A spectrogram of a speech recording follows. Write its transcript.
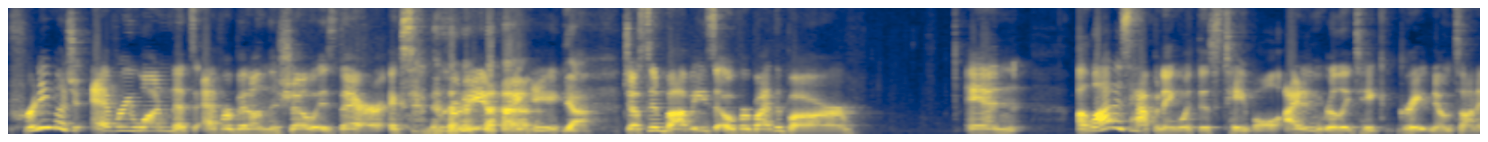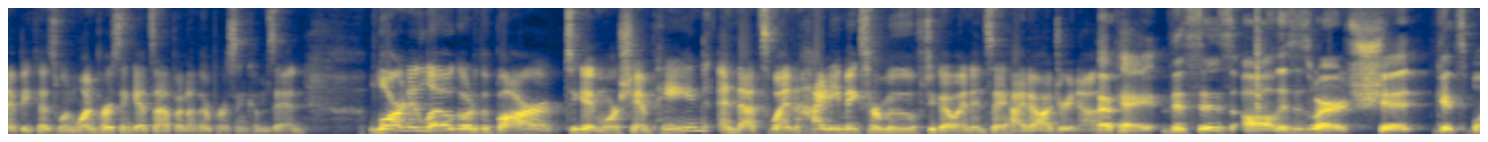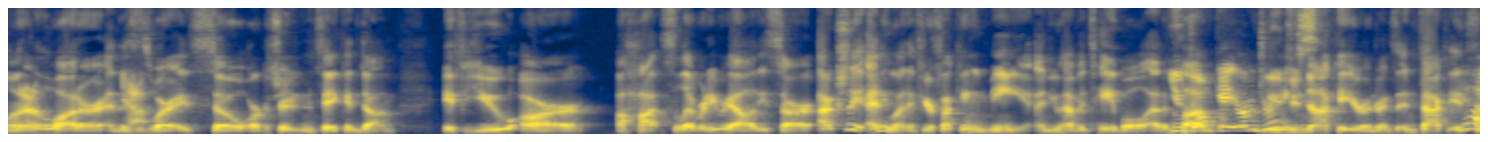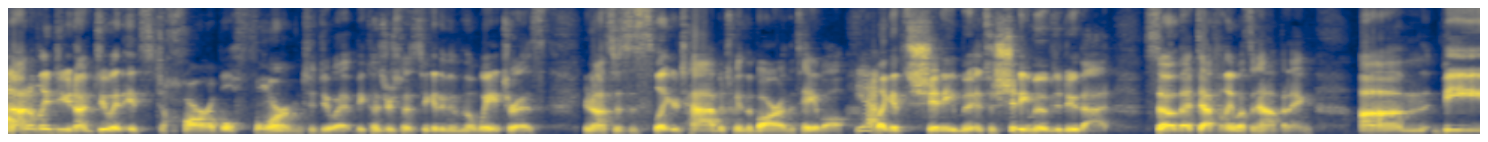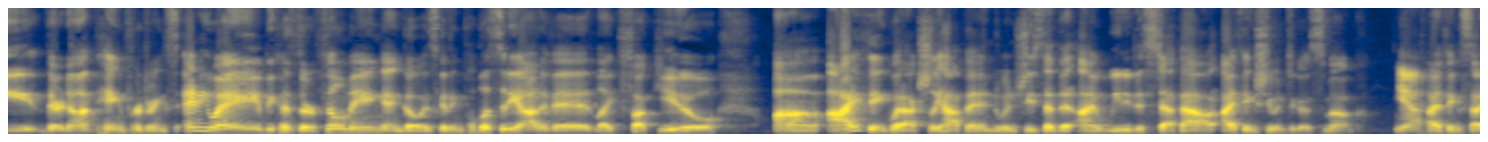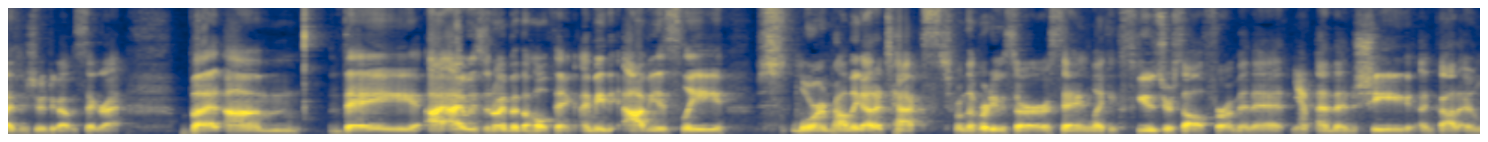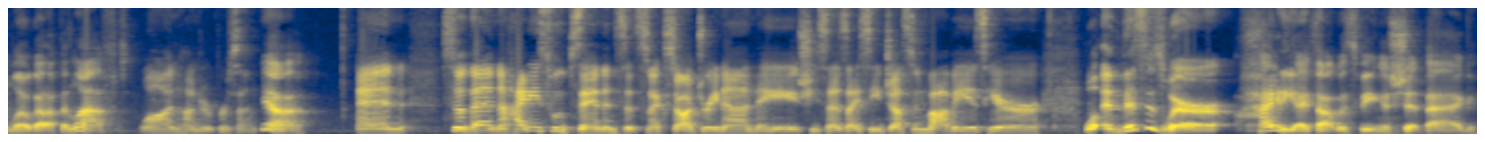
pretty much everyone that's ever been on the show is there except Brody and Frankie. Yeah. Justin Bobby's over by the bar, and a lot is happening with this table. I didn't really take great notes on it because when one person gets up, another person comes in. Lauren and Lo go to the bar to get more champagne, and that's when Heidi makes her move to go in and say hi to Audrina. Okay, this is all. This is where shit gets blown out of the water, and this Yeah. is where it's so orchestrated and fake and dumb. If you are a hot celebrity reality star, actually anyone, if you're fucking me and you have a table at a You club, don't get your own drinks. You do not get your own drinks. In fact, it's Yeah. not only do you not do it, it's horrible form to do it because you're supposed to be giving them the waitress. You're not supposed to split your tab between the bar and the table. Yeah. like it's shitty. It's a shitty move to do that. So that definitely wasn't happening. Um, B, they're not paying for drinks anyway because they're filming and Go is getting publicity out of it. Like, fuck you. Um, I think what actually happened when she said that I we need to step out, I think she went to go smoke. Yeah. I think I think she went to go have a cigarette. But um, they, I, I was annoyed by the whole thing. I mean, obviously, Lauren probably got a text from the producer saying like, "Excuse yourself for a minute." Yep. And then she got and Lo got up and left. 100%. Yeah. And so then Heidi swoops in and sits next to Audrina, and they she says, "I see Justin Bobby is here." Well, and this is where Heidi, I thought, was being a shitbag.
